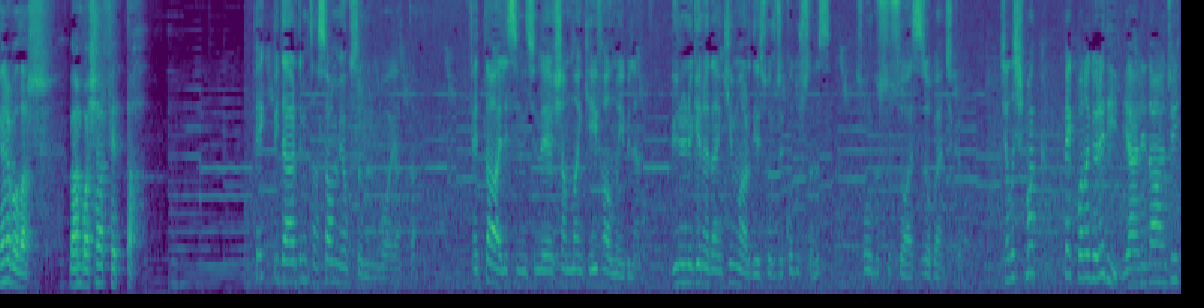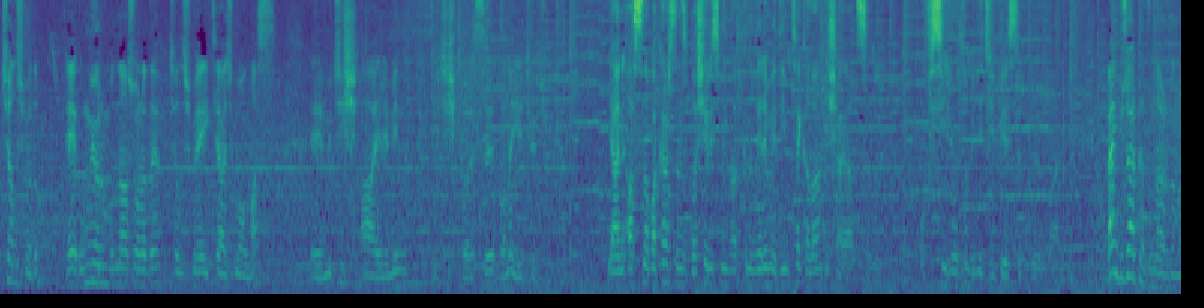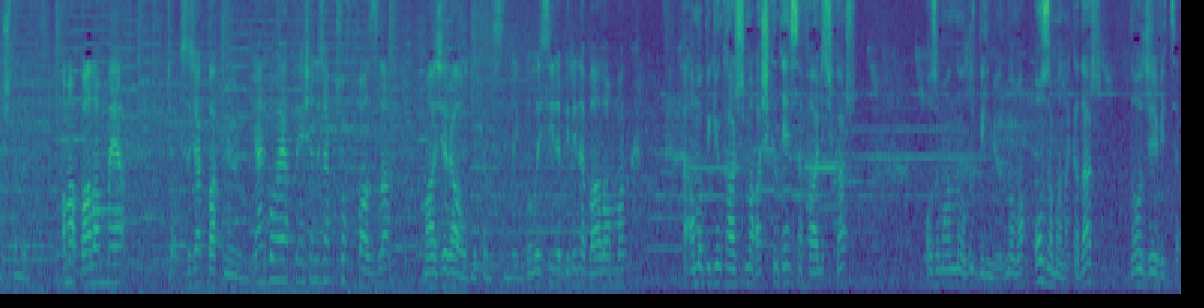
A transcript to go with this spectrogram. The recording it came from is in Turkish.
Merhabalar, ben Başar Fettah. Pek bir derdim tasam yok sanırım bu hayatta. Fettah ailesinin içinde yaşamdan keyif almayı bilen, gününü gün eden kim var diye soracak olursanız, sorgusuz sualsiz o ben çıkarım. Çalışmak pek bana göre değil. Yani daha önce hiç çalışmadım. E, umuyorum bundan sonra da çalışmaya ihtiyacım olmaz. E, müthiş ailemin müthiş parası bana yetiyor çünkü. Yani aslına bakarsanız Başar isminin hakkını veremediğim tek alan iş hayatı sanırım. Ofisin yolunu bile GPS'te buluyorum hala. Ben güzel kadınlardan hoşlanırım. Ama bağlanmaya çok sıcak bakmıyorum. Yani bu hayatta yaşanacak çok fazla macera olduğu kanısındayım. Dolayısıyla birine bağlanmak Ha, ama bir gün karşıma aşkın en saf hali çıkar. O zaman ne olur bilmiyorum ama o zamana kadar Dolce Vita.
